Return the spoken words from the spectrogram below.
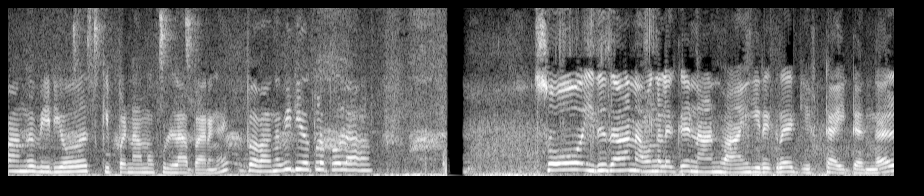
வாங்க வீடியோ ஸ்கிப் பண்ணாமல் ஃபுல்லாக பாருங்கள் இப்போ வாங்க வீடியோக்குள்ளே போகலாம் ஸோ இதுதான் அவங்களுக்கு நான் வாங்கியிருக்கிற கிஃப்ட் ஐட்டங்கள்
